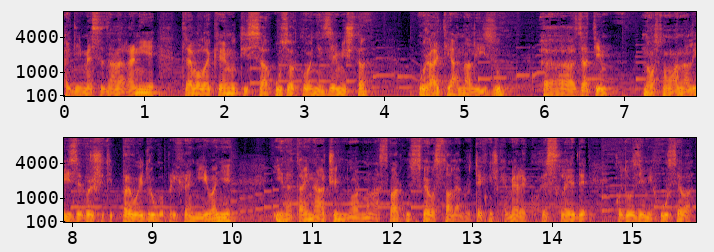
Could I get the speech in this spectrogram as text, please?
ajde i mesec dana ranije, trebalo je krenuti sa uzorkovanjem zemljišta, uraditi analizu, e, zatim na osnovu analize vršiti prvo i drugo prihranjivanje, i na taj način normalna stvar uz sve ostale agrotehničke mere koje slede kod ozimih useva,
